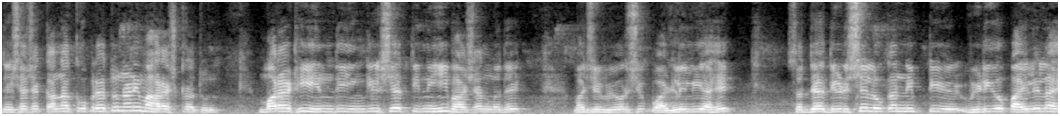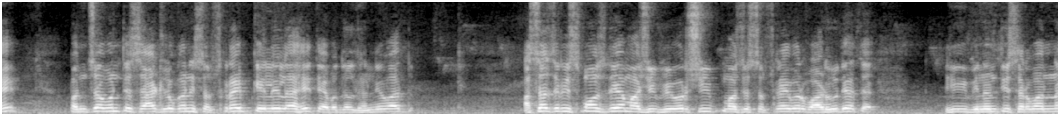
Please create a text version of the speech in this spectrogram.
देशाच्या कानाकोपऱ्यातून आणि महाराष्ट्रातून. मराठी हिंदी इंग्लिश या तिन्ही भाषांमध्ये माझी व्ह्युअरशिप वाढलेली आहे. सध्या दीडशे लोकांनी टी व्हिडिओ पाहिलेला आहे. पंचावन्न ते साठ लोकांनी सबस्क्राईब केलेलं आहे त्याबद्दल धन्यवाद. असाच रिस्पॉन्स द्या माझी व्ह्युअरशिप माझे सबस्क्रायबर वाढवू द्या त्या- ही विनंती सर्वांना.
